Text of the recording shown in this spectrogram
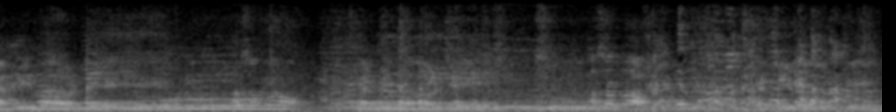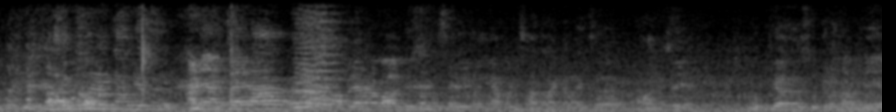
हैप्पी बर्थडे हॅपी बर्थडे आणि आजच्या या आपल्या वाढदिवसाचं सेरेमनी आपण साजरा करायचं मागचे मुख्य सूत्रधार हे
